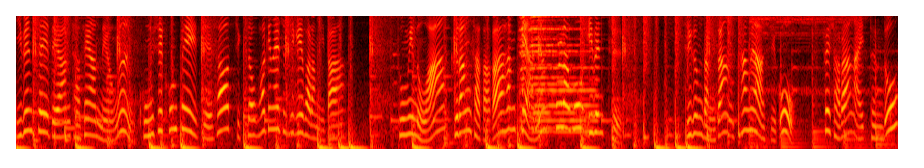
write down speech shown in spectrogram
이벤트에 대한 자세한 내용은 공식 홈페이지에서 직접 확인해 주시기 바랍니다. 도미노와 그랑사가가 함께하는 콜라보 이벤트. 지금 당장 참여하시고 스페셜한 아이템도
